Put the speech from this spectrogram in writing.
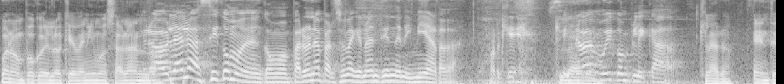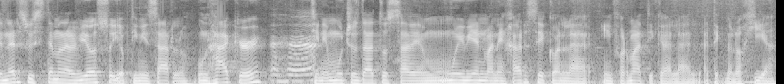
Bueno, un poco de lo que venimos hablando. Pero háblalo así como, como para una persona que no entiende ni mierda, porque si no Claro. es muy complicado. Claro. Entender su sistema nervioso y optimizarlo. Un hacker tiene muchos datos, sabe muy bien manejarse con la informática, la, la tecnología.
